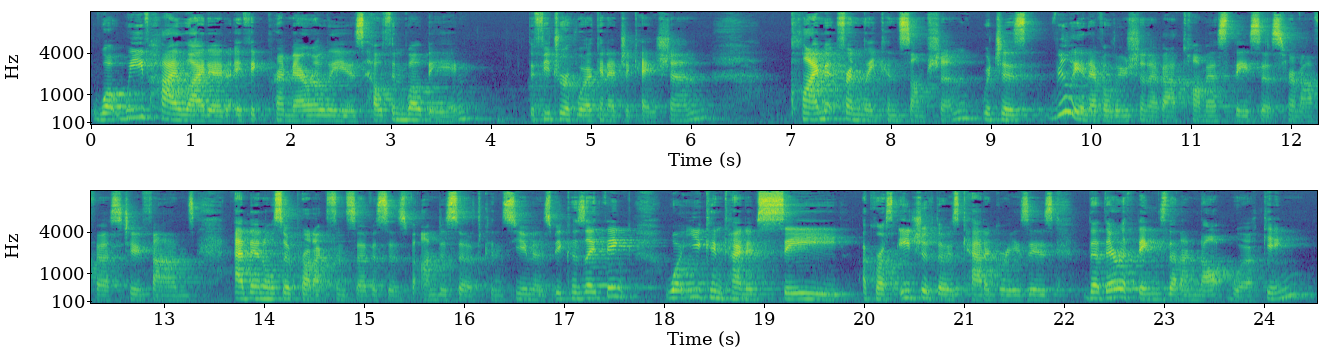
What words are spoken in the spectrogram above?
What we've highlighted, I think, primarily is health and well being, the future of work and education climate friendly consumption, which is really an evolution of our commerce thesis from our first two funds, and then also products and services for underserved consumers. Because I think what you can kind of see across each of those categories is that there are things that are not working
